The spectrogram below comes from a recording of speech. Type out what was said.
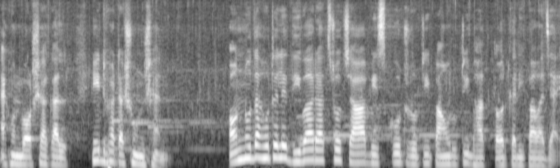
এখন বর্ষাকাল ইটভাটা শুনশান। অন্নদা হোটেলে দিবারাত্র চা, বিস্কুট, রুটি, পাউরুটি, ভাত, তরকারি পাওয়া যায়।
